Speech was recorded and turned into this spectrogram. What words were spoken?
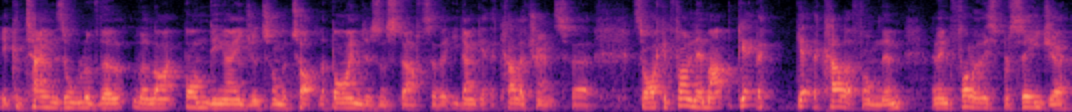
it contains all of the, the like bonding agents on the top, the binders and stuff, so that you don't get the colour transfer. So I could phone them up, get the get the colour from them and then follow this procedure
